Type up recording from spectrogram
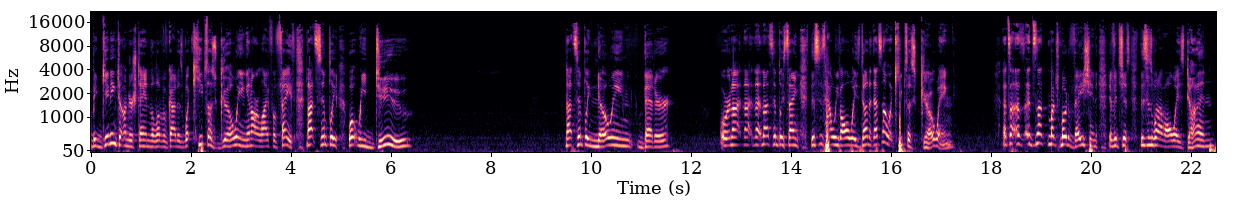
beginning to understand the love of God is what keeps us going in our life of faith, not simply what we do, not simply knowing better. Or not, not, not simply saying this is how we've always done it. That's not what keeps us going. That's not, it's not much motivation if it's just this is what I've always done.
